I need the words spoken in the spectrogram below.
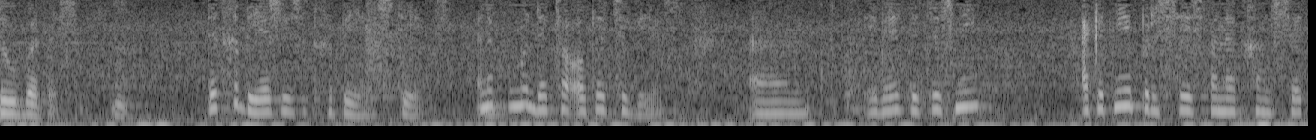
doelbewus nie. Mm. Dit gebeur soos dit gebeur steeds. En ek vermoed dit sal altyd so wees. Ehm um, jy weet, dit is nie ek het nie 'n proses van ek gaan sit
